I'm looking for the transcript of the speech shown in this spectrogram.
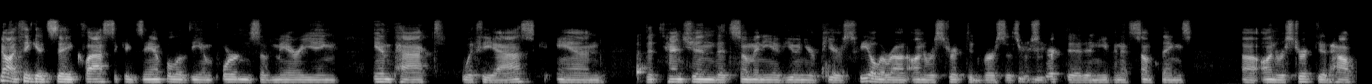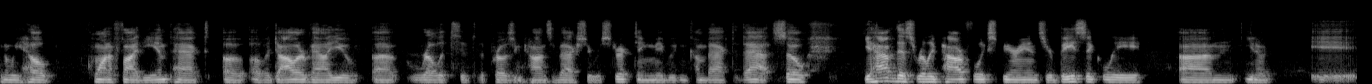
No, I think it's a classic example of the importance of marrying impact with the ask and the tension that so many of you and your peers feel around unrestricted versus mm-hmm. restricted. And even if something's uh, unrestricted, how can we help quantify the impact of, of a dollar value uh, relative to the pros and cons of actually restricting? Maybe we can come back to that. So you have this really powerful experience. You're basically, um, you know,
